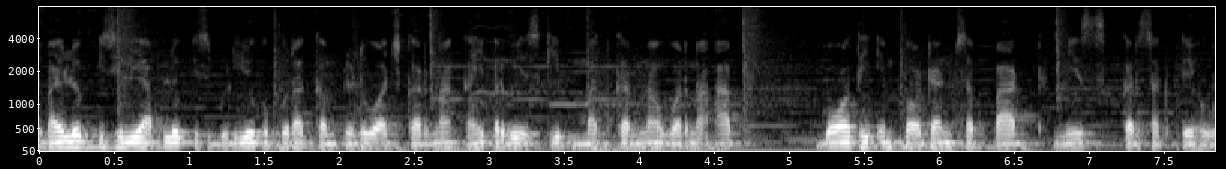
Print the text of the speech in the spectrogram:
तो भाई लोग, इसीलिए आप लोग इस वीडियो को पूरा कंप्लीट वॉच करना, कहीं पर भी स्किप मत करना, वरना आप बहुत ही इंपॉर्टेंट सब पार्ट मिस कर सकते हो।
